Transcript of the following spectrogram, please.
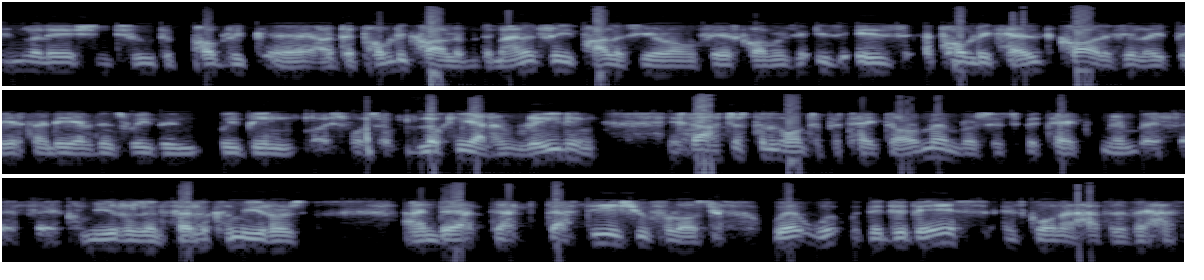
in relation to the public, uh, or the public call, the mandatory policy around face coverings is, is a public health call, if you like, based on the evidence we've been we've been, I suppose, looking at and reading. It's not just alone to protect our members; it's to protect members, commuters and fellow commuters and that, that that's the issue for us. We're, we're, the debate is going to happen. It's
